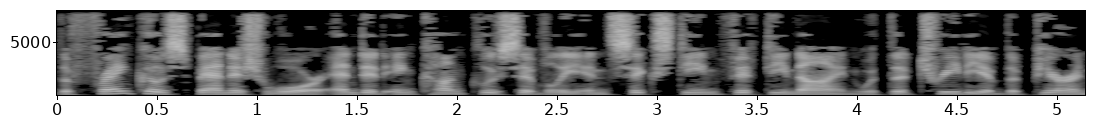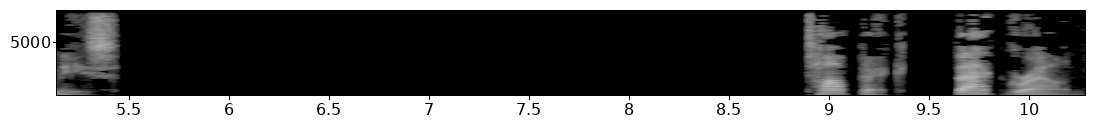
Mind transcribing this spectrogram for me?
The Franco-Spanish War ended inconclusively in 1659 with the Treaty of the Pyrenees. Topic. Background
